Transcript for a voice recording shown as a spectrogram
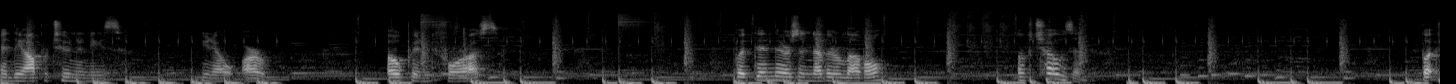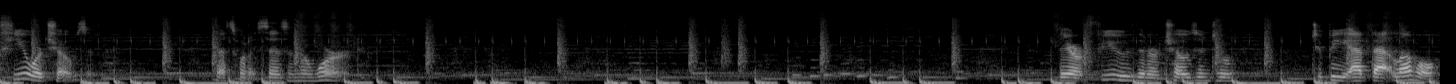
And the opportunities you know are opened for us. But then there's another level of chosen but few are chosen that's what it says in the word there are few that are chosen to to be at that level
